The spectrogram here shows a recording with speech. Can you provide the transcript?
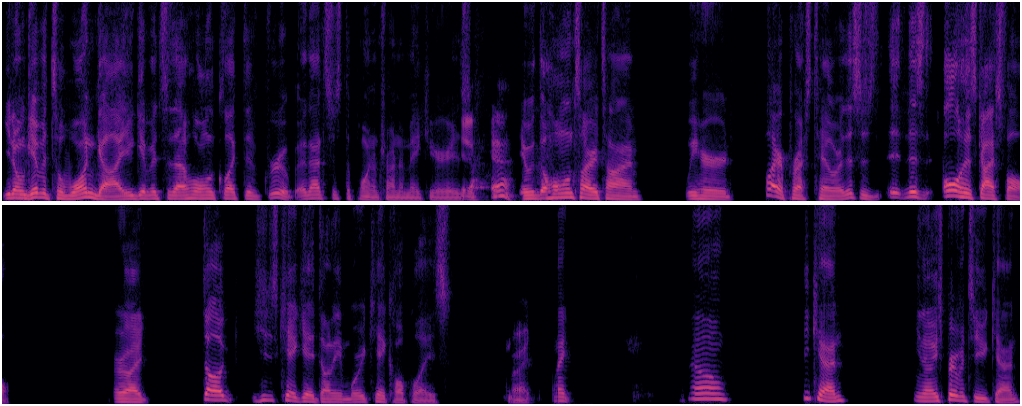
you don't give it to one guy, you give it to that whole collective group. And that's just the point I'm trying to make here is yeah, yeah. it was the whole entire time we heard fire press Taylor. This is this is all his guy's fault. Or like Doug, he just can't get it done anymore. He can't call plays. Right. Like, no, he can. You know, he's proven to you can.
